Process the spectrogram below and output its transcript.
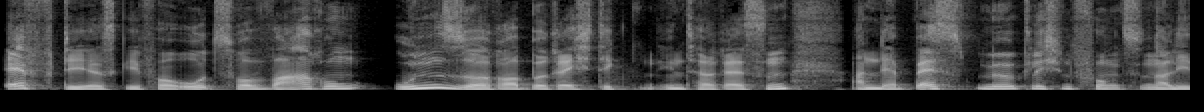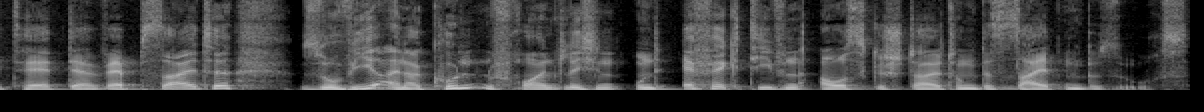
F DSGVO zur Wahrung unserer berechtigten Interessen an der bestmöglichen Funktionalität der Webseite sowie einer kundenfreundlichen und effektiven Ausgestaltung des Seitenbesuchs.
